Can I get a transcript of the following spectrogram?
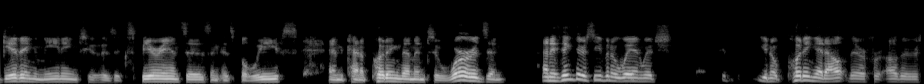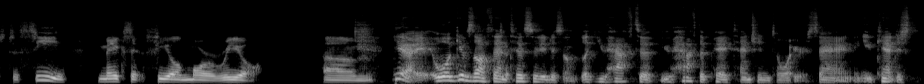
giving meaning to his experiences and his beliefs and kind of putting them into words and and i think there's even a way in which you know putting it out there for others to see makes it feel more real um Yeah, it, well, it gives authenticity to something. Like you have to, you have to pay attention to what you're saying. You can't just,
